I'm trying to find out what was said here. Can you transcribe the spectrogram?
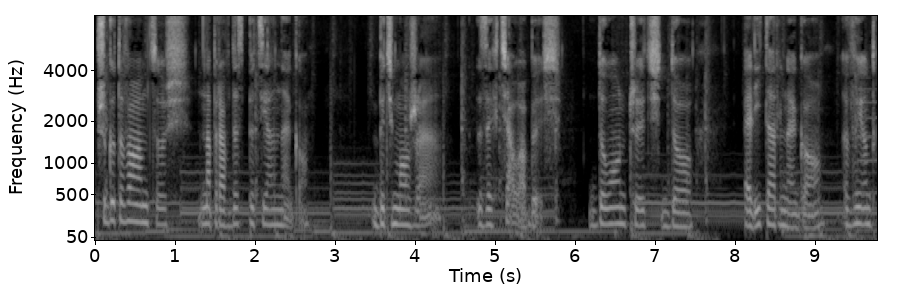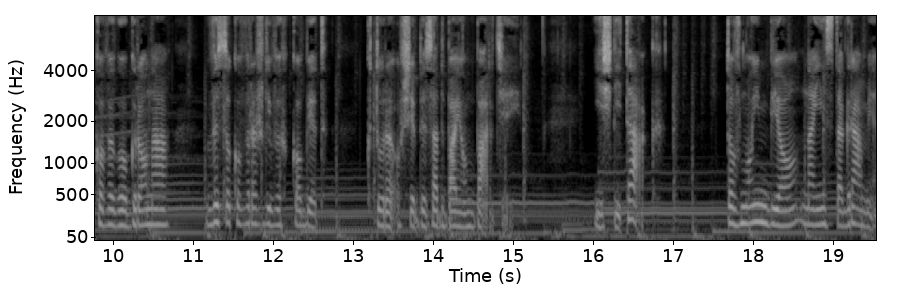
przygotowałam coś naprawdę specjalnego. Być może zechciałabyś dołączyć do elitarnego, wyjątkowego grona wysoko wrażliwych kobiet, które o siebie zadbają bardziej? Jeśli tak, to w moim bio na Instagramie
